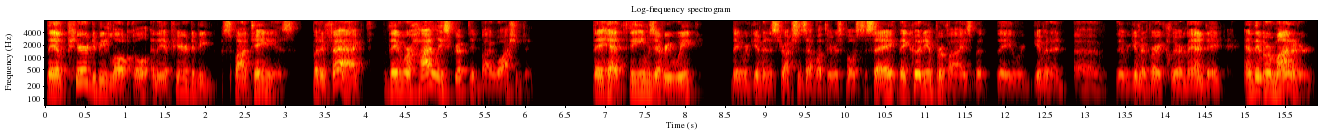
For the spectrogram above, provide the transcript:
They appeared to be local and they appeared to be spontaneous. But in fact, they were highly scripted by Washington. They had themes every week. They were given instructions on what they were supposed to say. They could improvise, but they were given a uh, they were given a very clear mandate, and they were monitored.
